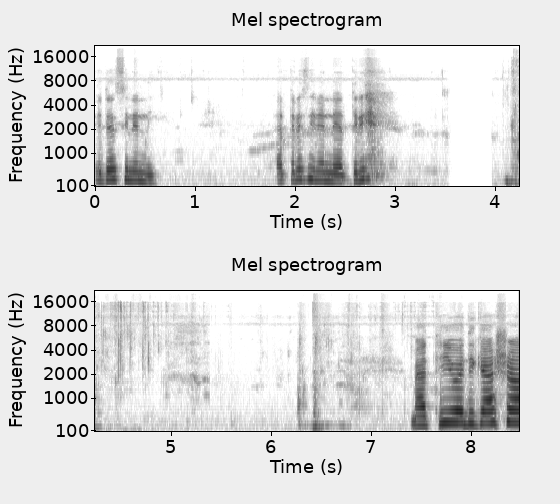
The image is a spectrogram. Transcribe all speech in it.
এটা চিনেন নি এতরে চিনেন এতরে ম্যাথিউ এদিকে আসো।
